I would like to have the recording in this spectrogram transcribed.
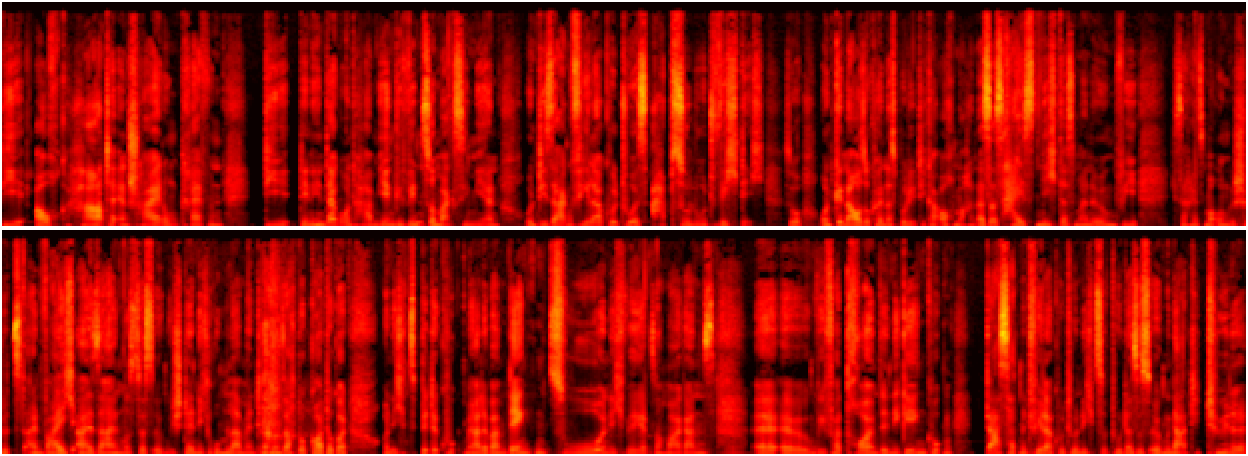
die auch harte Entscheidungen treffen, die den Hintergrund haben, ihren Gewinn zu maximieren und die sagen, Fehlerkultur ist absolut wichtig. So. Und genauso können das Politiker auch machen. Also das heißt nicht, dass man irgendwie, ich sage jetzt mal ungeschützt, ein Weichei sein muss, das irgendwie ständig rumlamentiert und sagt, oh Gott, oh Gott, und ich jetzt bitte guckt mir alle beim Denken zu und ich will jetzt nochmal ganz äh, äh, irgendwie verträumt in die Gegend gucken. Das hat mit Fehlerkultur nichts zu tun. Das ist irgendeine Attitüde,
